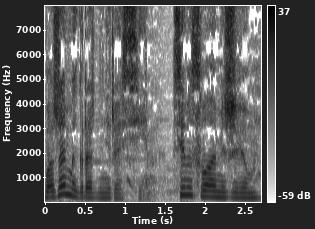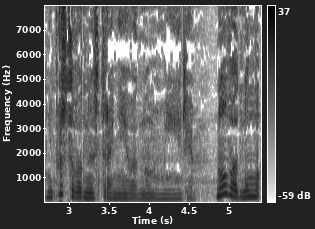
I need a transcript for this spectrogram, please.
Уважаемые граждане России, все мы с вами живем не просто в одной стране и в одном мире, но в одном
